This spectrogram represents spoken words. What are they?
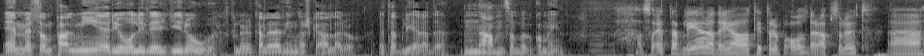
Emerson Palmieri och Oliver Giroud, skulle du kalla det vinnarskallar då? Etablerade namn som behöver komma in. Alltså etablerade, ja tittar du på ålder, absolut. Eh,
